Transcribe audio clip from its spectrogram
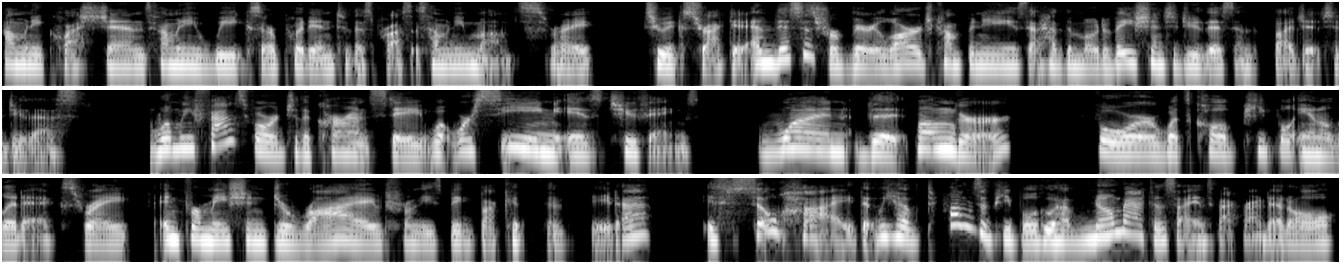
how many questions, how many weeks are put into this process, how many months, right? To extract it. And this is for very large companies that had the motivation to do this and the budget to do this. When we fast forward to the current state, what we're seeing is two things. One, the hunger for what's called people analytics, right? Information derived from these big buckets of data is so high that we have tons of people who have no math and science background at all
